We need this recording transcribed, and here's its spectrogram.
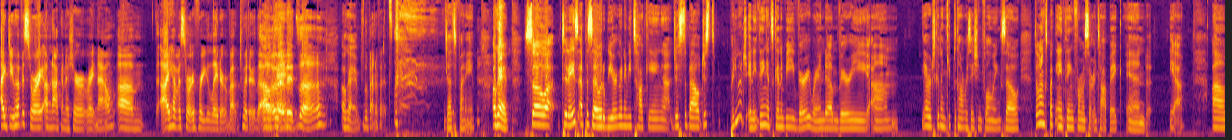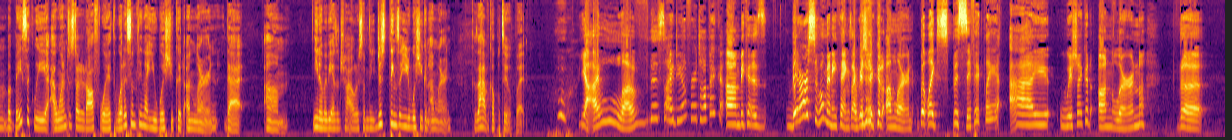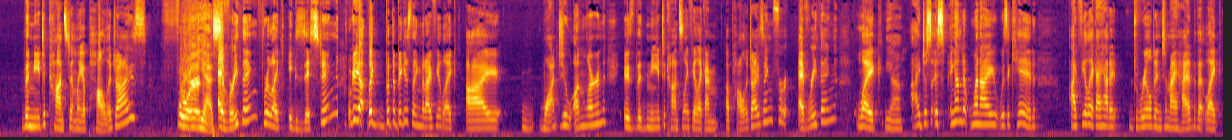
I do have a story. I'm not going to share it right now. Um, I have a story for you later about Twitter, though. Okay. It's uh, Okay, the benefits. That's funny. Okay, so uh, today's episode we are going to be talking just about just pretty much anything. It's going to be very random, very um yeah, we're just going to keep the conversation flowing. So, don't expect anything from a certain topic and yeah. Um but basically, I wanted to start it off with what is something that you wish you could unlearn that um you know, maybe as a child or something, just things that you wish you could unlearn. Cuz I have a couple too, but Yeah, I love this idea for a topic um, because there are so many things I wish I could unlearn. But, like, specifically, I wish I could unlearn the the need to constantly apologize for Yes. everything for like existing okay yeah like but the biggest thing that i feel like i want to unlearn is the need to constantly feel like I'm apologizing for everything. Like, yeah. I just, and when I was a kid, I feel like I had it drilled into my head that, like,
